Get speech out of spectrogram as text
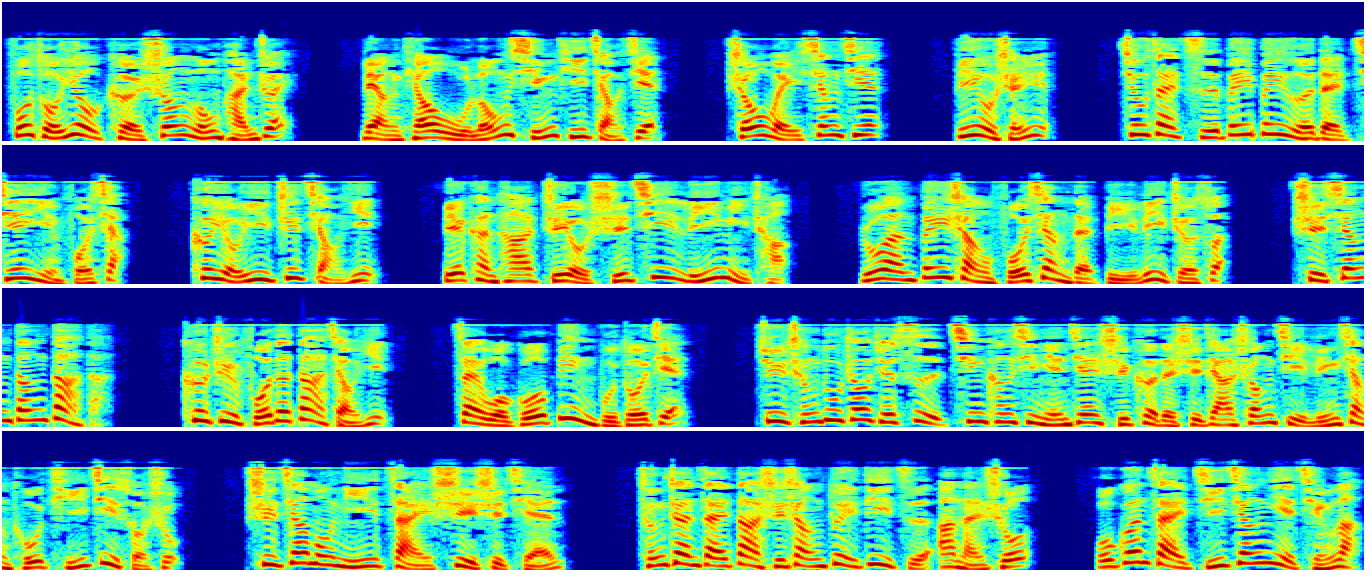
佛左右刻双龙盘坠，两条五龙形体矫健，首尾相接，别有神韵。就在此碑碑额的接引佛下，刻有一只脚印，别看它只有十七厘米长。如按碑上佛像的比例折算，是相当大的。刻制佛的大脚印，在我国并不多见。据成都昭觉寺清康熙年间石刻的释迦双髻灵像图题记所述，释迦牟尼在逝世前，曾站在大石上对弟子阿难说：“我观在即将灭情了，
